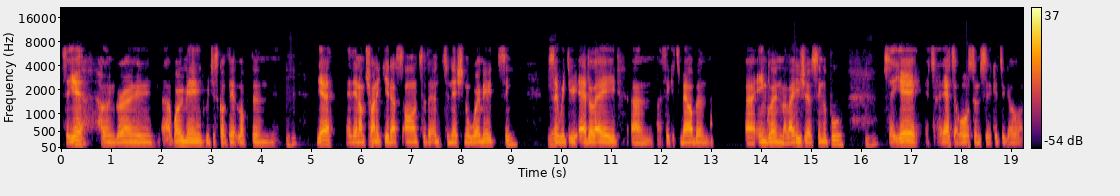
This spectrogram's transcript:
So yeah, homegrown, uh, WOMAD, we just got that locked in. Mhm. Yeah, and then I'm trying to get us onto the international WOMAD scene. So we do Adelaide, um, I think it's Melbourne, uh, England, Malaysia, Singapore. Mhm. So yeah, it's that's an awesome circuit to go on.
